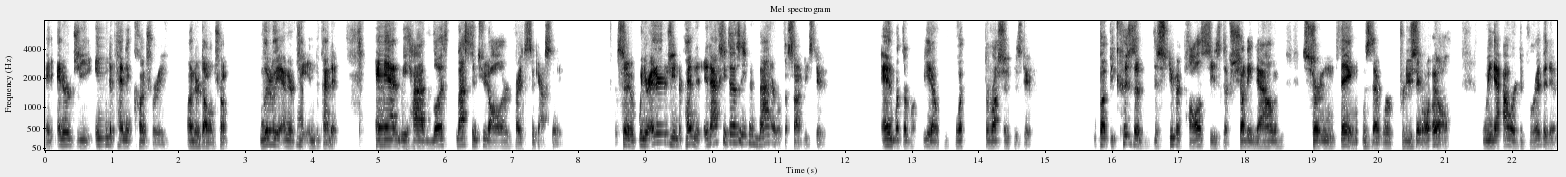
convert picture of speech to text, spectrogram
an energy independent country under Donald Trump, literally energy yep. independent, and we had less, less than two dollar price of gasoline. So when you're energy independent, it actually doesn't even matter what the Saudis do, and what the you know what the Russians do. But because of the stupid policies of shutting down certain things that were producing oil, we now are derivative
